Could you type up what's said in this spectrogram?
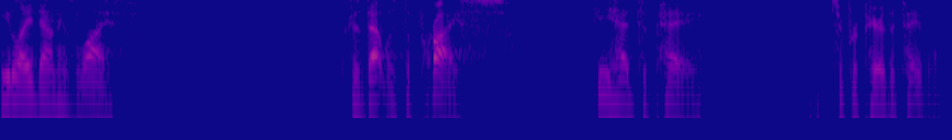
He laid down his life because that was the price he had to pay to prepare the table.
